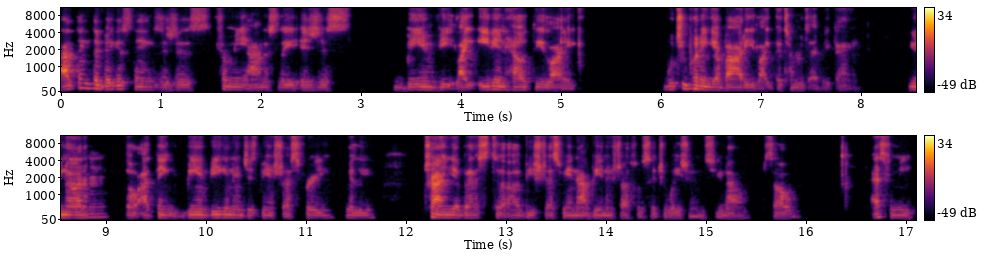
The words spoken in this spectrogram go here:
I think the biggest things is just for me, honestly, is just being ve- like eating healthy, like what you put in your body, like determines everything. You know mm-hmm. what I mean? So I think being vegan and just being stress free, really trying your best to uh, be stress free and not being in stressful situations. You know, so that's for me.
